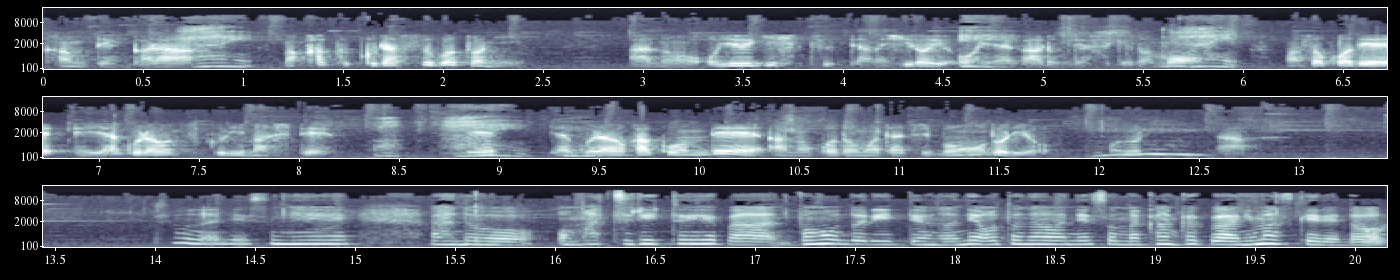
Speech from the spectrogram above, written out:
観点から、はい、まあ各クラスごとにあのお遊戯室ってあの広いお部屋があるんですけども、えーはい、まあ、そこで櫓を作りまして、はい、を囲んで、あの子供たち盆踊りを踊りながそうなんですね。あのお祭りといえば盆踊りっていうのはね大人はねそんな感覚がありますけれど、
